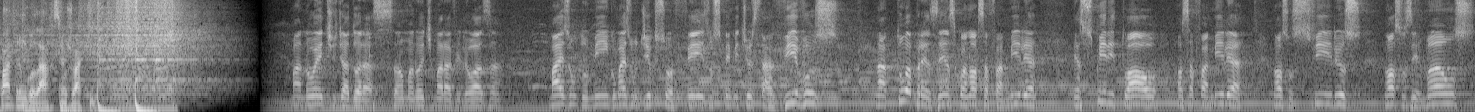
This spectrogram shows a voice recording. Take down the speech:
Quadrangular São Joaquim. Uma noite de adoração, uma noite maravilhosa. Mais um domingo, mais um dia que o Senhor fez, nos permitiu estar vivos na tua presença com a nossa família espiritual, nossa família, nossos filhos, nossos irmãos.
